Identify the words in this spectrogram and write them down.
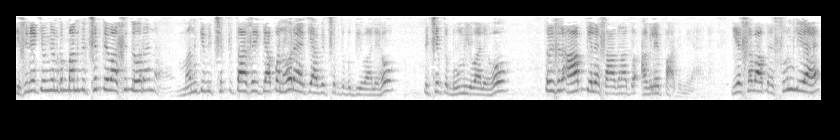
इसलिए क्योंकि उनका मन विक्षिप्त सिद्ध हो रहा है ना। मन की विक्षिप्तता से ज्ञापन हो रहा है कि आप विक्षिप्त बुद्धि वाले हो, विक्षिप्त भूमि वाले हो तो इसलिए आपके लिए साधना तो अगले पाद में आएगा। ये सब आपने सुन लिया है,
